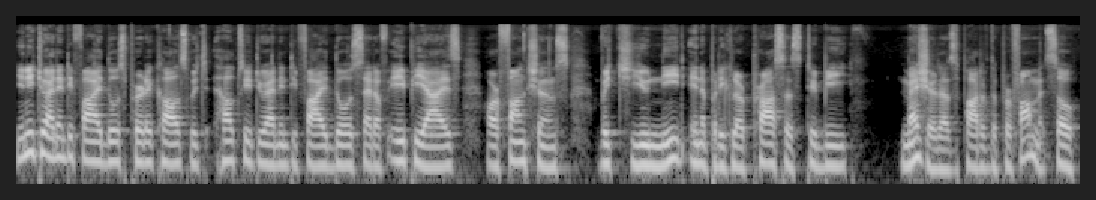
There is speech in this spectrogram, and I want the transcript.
you need to identify those protocols, which helps you to identify those set of APIs or functions which you need in a particular process to be measured as part of the performance. So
